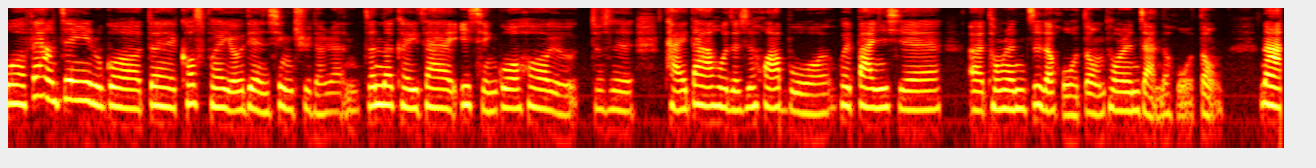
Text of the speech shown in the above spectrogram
我非常建议，如果对 cosplay 有点兴趣的人，真的可以在疫情过后有，就是台大或者是花博会办一些呃同人志的活动、同人展的活动。那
